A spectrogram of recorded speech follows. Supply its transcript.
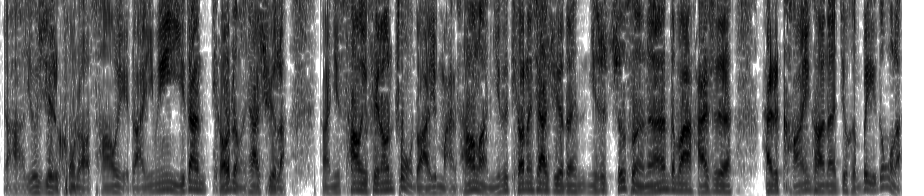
啊，尤其是控制好仓位，对吧？因为一旦调整下去了，啊，你仓位非常重，对吧？又满仓了，你的调整下去的，你是止损呢，对吧？还是还是扛一扛呢？就很被动了，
